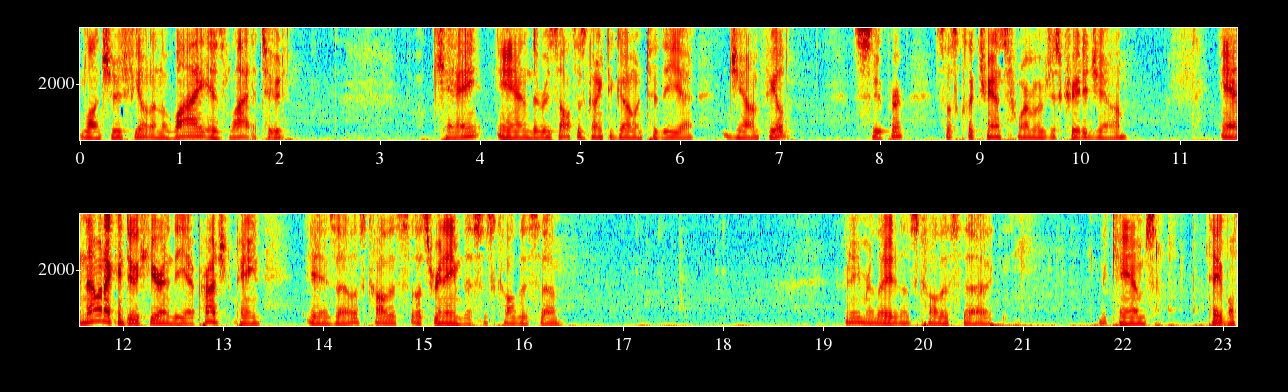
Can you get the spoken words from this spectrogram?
longitude field and the y is latitude. Okay, and the result is going to go into the uh, geom field. Super. So let's click transform. We've just created geom. And now what I can do here in the uh, project pane is uh, let's call this, let's rename this. Let's call this uh, rename related. Let's call this the the cams table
